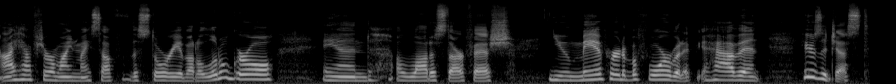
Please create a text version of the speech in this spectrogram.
I have to remind myself of the story about a little girl and a lot of starfish. You may have heard it before, but if you haven't, here's a gist.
